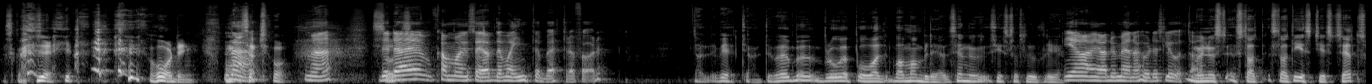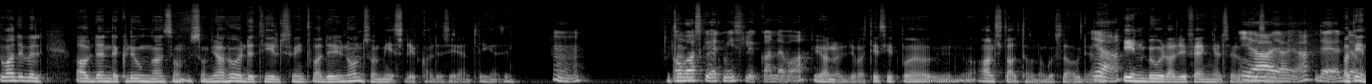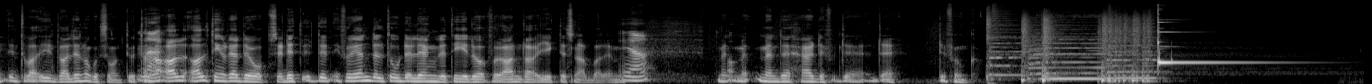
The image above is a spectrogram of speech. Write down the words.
Vad ska jag säga? Hårding, om man Nej. säger så. Nej, det där kan man ju säga att det var inte bättre förr. Ja, det vet jag inte. Det beror på vad, vad man blev sen nu sist och slutligen. Ja, ja, du menar hur det slutar? Men nu stat, statistiskt sett så var det väl av den där klungan som, som jag hörde till så inte var det ju någon som misslyckades egentligen. Mm. Utan- Och vad skulle ett misslyckande vara? Ja, det var till sitt på anstalt av något slag. Ja. Inburad i fängelse. eller Ja, ja, ja. Det, Att inte, inte, var, inte var det något sånt, utan Nej. all, allting redde upp sig. Det, det, för en del tog det längre tid och för andra gick det snabbare. Men, ja. men, men, men det här, det, det, det, det funkar.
